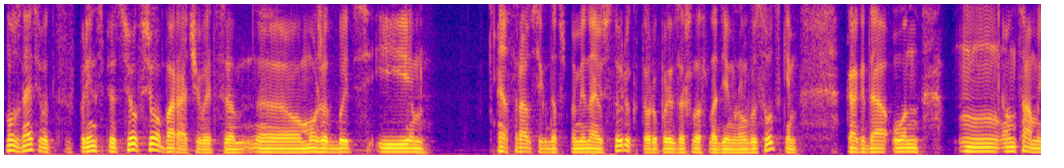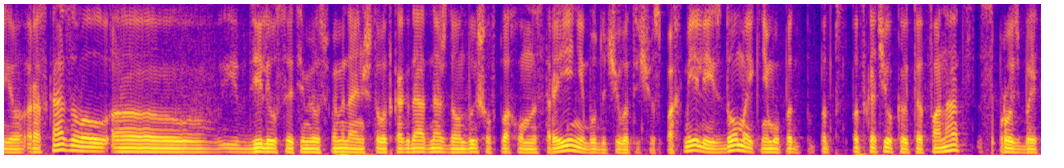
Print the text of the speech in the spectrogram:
Ну, знаете, вот, в принципе, все, все оборачивается. Э, может быть, и я сразу всегда вспоминаю историю, которая произошла с Владимиром Высоцким, когда он он сам ее рассказывал, э, делился этими воспоминаниями, что вот когда однажды он вышел в плохом настроении, будучи вот еще с похмелья из дома, и к нему под, под, подскочил какой-то фанат с просьбой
